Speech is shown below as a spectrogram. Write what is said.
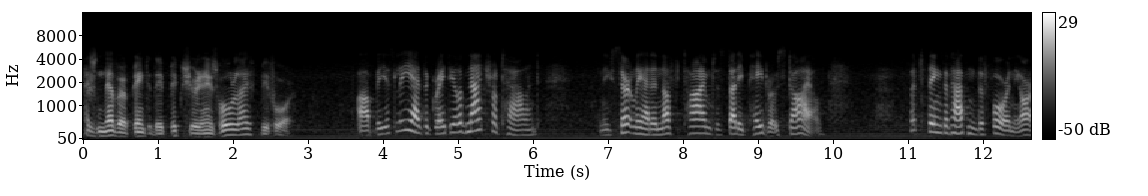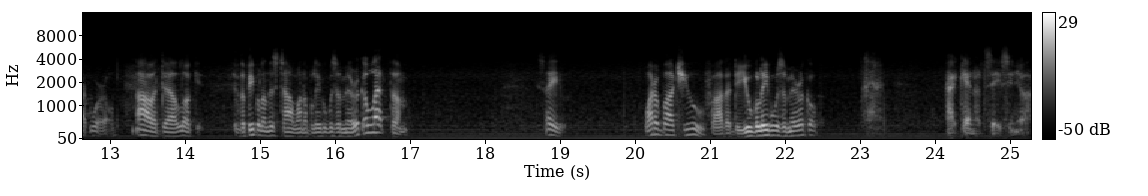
has never painted a picture in his whole life before. Obviously, he has a great deal of natural talent. And he certainly had enough time to study Pedro's style. Such things have happened before in the art world. Now, Adele, look, if the people in this town want to believe it was a miracle, let them. Say, what about you, Father? Do you believe it was a miracle? I cannot say, Senor.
